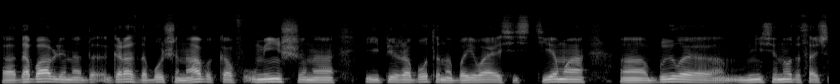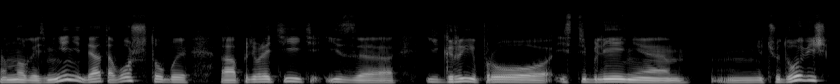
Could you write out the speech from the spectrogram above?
добавлено гораздо больше навыков, уменьшена и переработана боевая система, было внесено достаточно много изменений для того, чтобы превратить из игры про истребление чудовищ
